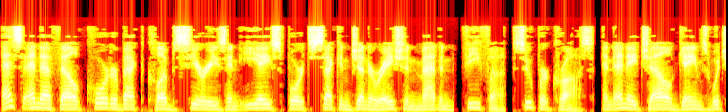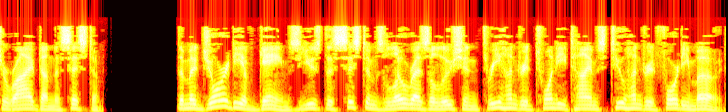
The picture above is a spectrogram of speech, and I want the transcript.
SNFL Quarterback Club Series and EA Sports second generation Madden, FIFA, Supercross, and NHL games which arrived on the system. The majority of games used the system's low-resolution 320 x 240 mode.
